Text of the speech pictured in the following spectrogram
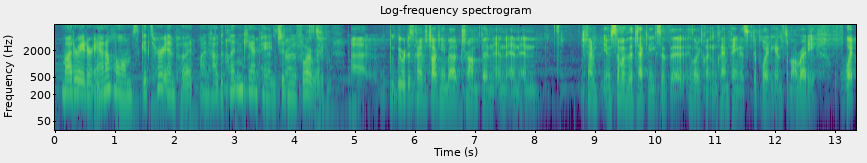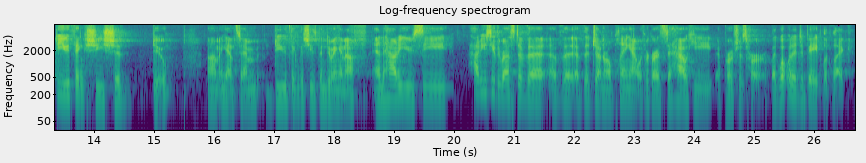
Moderator Anna Holmes gets her input on how the Clinton campaign should move forward. Uh, we were just kind of talking about Trump and, and, and, and kind of, you know, some of the techniques that the Hillary Clinton campaign has deployed against him already. What do you think she should do um, against him? Do you think that she's been doing enough? And how do you see how do you see the rest of the of the of the general playing out with regards to how he approaches her? Like, what would a debate look like?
